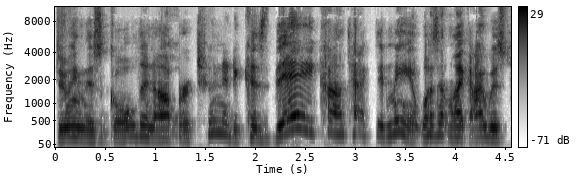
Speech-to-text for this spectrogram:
doing this golden opportunity because they contacted me. It wasn't like I was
